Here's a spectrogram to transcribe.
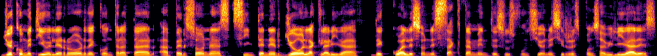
Yo he cometido el error de contratar a personas sin tener yo la claridad de cuáles son exactamente sus funciones y responsabilidades.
